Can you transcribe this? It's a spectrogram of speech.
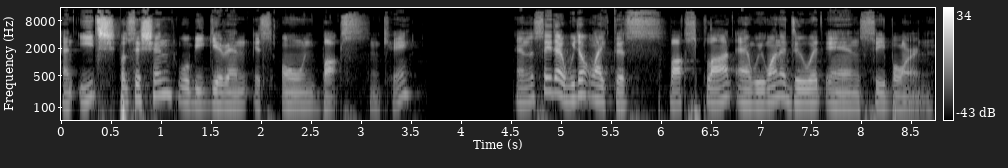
And each position will be given its own box, okay? And let's say that we don't like this box plot and we want to do it in Seaborn.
